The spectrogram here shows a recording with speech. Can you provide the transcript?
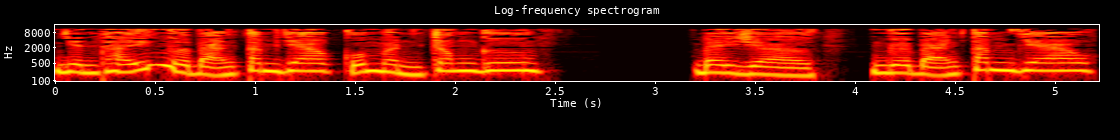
nhìn thấy người bạn tâm giao của mình trong gương. Bây giờ, người bạn tâm giao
